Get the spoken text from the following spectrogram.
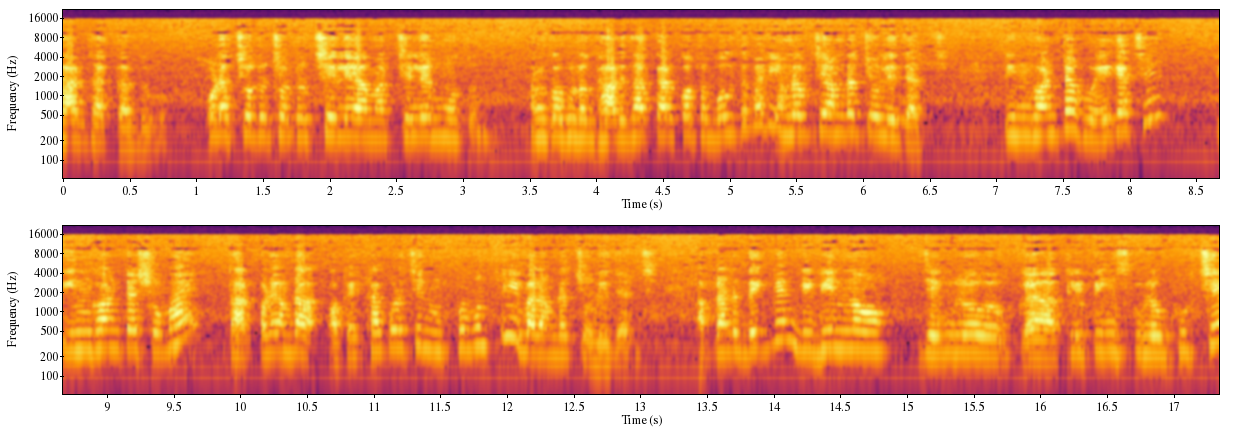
ঘাড় ধাক্কা দেবো? ওরা ছোট ছোট ছেলে, আমার ছেলের মতন। আমি কখনো ঘাড় ধাক্কার কথা বলতে পারি? আমরা বলছি আমরা চলে যাচ্ছি। তিন ঘণ্টা হয়ে গেছে, তিন ঘণ্টা সময়, তারপরে আমরা অপেক্ষা করেছেন মুখ্যমন্ত্রী, এবার আমরা চলে যাচ্ছি। আপনারা দেখবেন বিভিন্ন যেগুলো ক্লিপিংসগুলো ঘুরছে,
